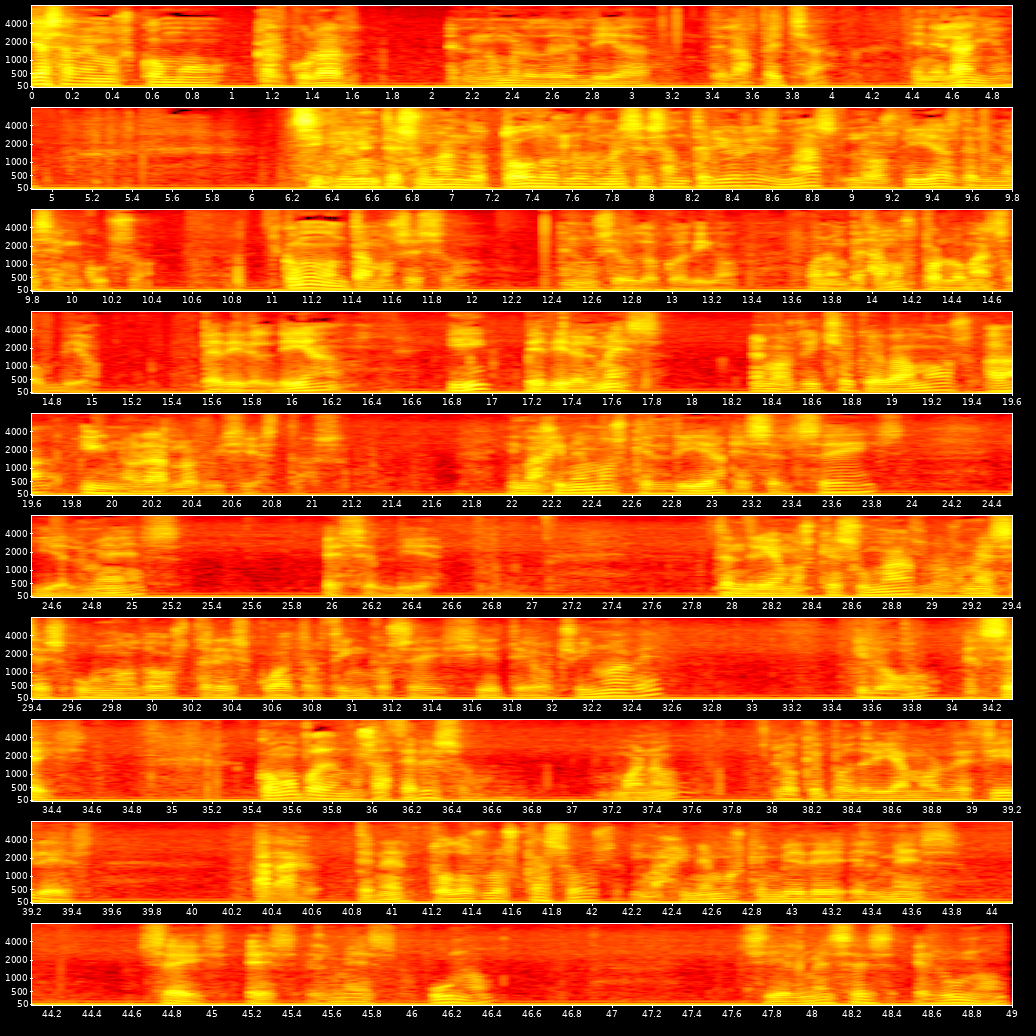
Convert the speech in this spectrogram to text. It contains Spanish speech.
Ya sabemos cómo calcular el número del día de la fecha en el año simplemente sumando todos los meses anteriores más los días del mes en curso. ¿Cómo montamos eso en un pseudocódigo? Bueno, empezamos por lo más obvio, pedir el día y pedir el mes. Hemos dicho que vamos a ignorar los bisiestos. Imaginemos que el día es el 6 y el mes es el 10. Tendríamos que sumar los meses 1, 2, 3, 4, 5, 6, 7, 8 y 9 y luego el 6. ¿Cómo podemos hacer eso? Bueno, lo que podríamos decir es, para tener todos los casos, imaginemos que en vez de el mes 6 es el mes 1, si el mes es el 1,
